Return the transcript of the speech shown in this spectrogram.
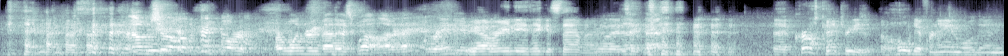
I'm sure a lot of people are, are wondering that as well. I, I- Randy, if you Yeah, Randy, take a stab at You wanna take that? Uh, cross country is a whole different animal than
